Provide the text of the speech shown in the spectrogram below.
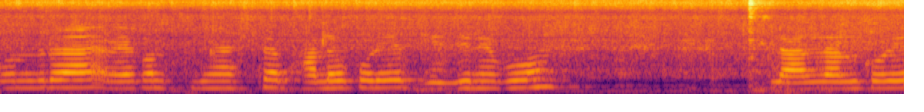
বন্ধুরা, আমি এখন পেঁয়াজটা ভালো করে ভেজে নেব, লাল লাল করে।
